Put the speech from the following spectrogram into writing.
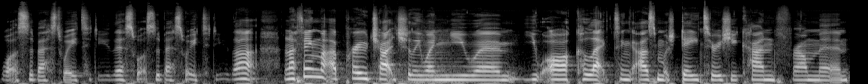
what's the best way to do this, what's the best way to do that. And I think that approach actually, when you um, you are collecting as much data as you can from um,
